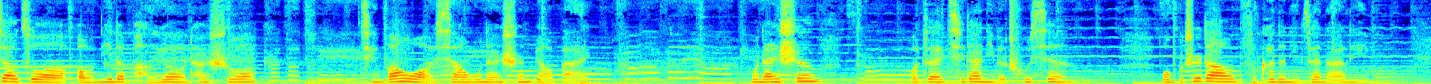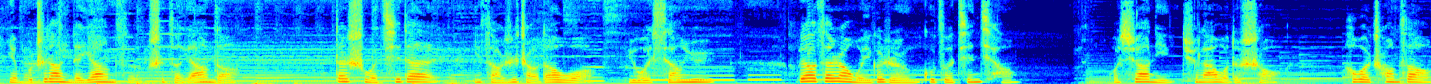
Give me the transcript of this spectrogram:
叫做欧尼的朋友，他说：“请帮我向吴南生表白。吴南生，我在期待你的出现。我不知道此刻的你在哪里，也不知道你的样子是怎样的，但是我期待你早日找到我，与我相遇。不要再让我一个人故作坚强，我需要你去拉我的手。”和我创造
